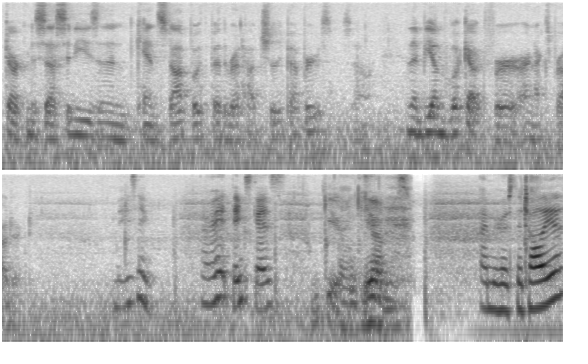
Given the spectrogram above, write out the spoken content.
Dark Necessities and then Can't Stop, both by the Red Hot Chili Peppers. So, and then be on the lookout for our next project. Amazing. All right, thanks, guys. Thank you. Thank Yeah. you. I'm your host, Natalia.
